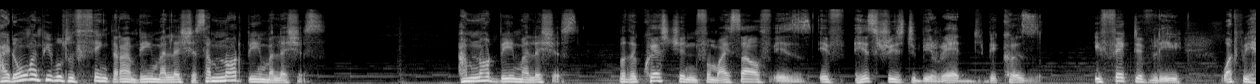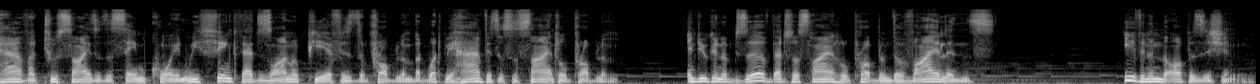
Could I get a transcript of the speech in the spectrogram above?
I don't want people to think that I'm being malicious. I'm not being malicious. I'm not being malicious. But the question for myself is if history is to be read, because effectively, what we have are two sides of the same coin. We think that ZANU PF is the problem, but what we have is a societal problem. And you can observe that societal problem, the violence, even in the opposition.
